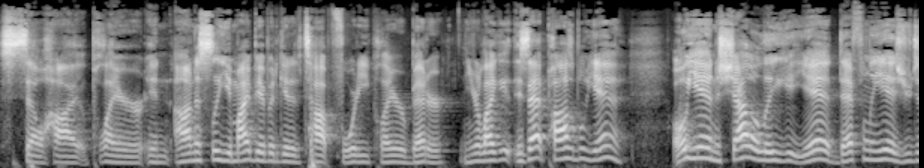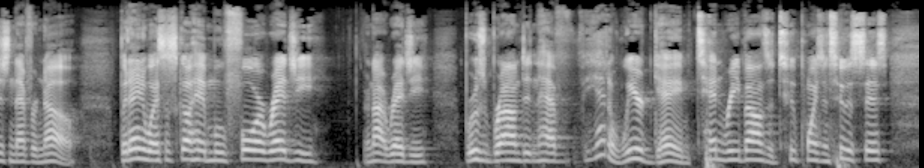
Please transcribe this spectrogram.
sell high player. And honestly, you might be able to get a top 40 player better. And you're like, is that possible? Yeah. Oh, yeah, in the shallow league, yeah, it definitely is. You just never know. But, anyways, let's go ahead and move forward. Reggie, or not Reggie, Bruce Brown didn't have, he had a weird game 10 rebounds and two points and two assists.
